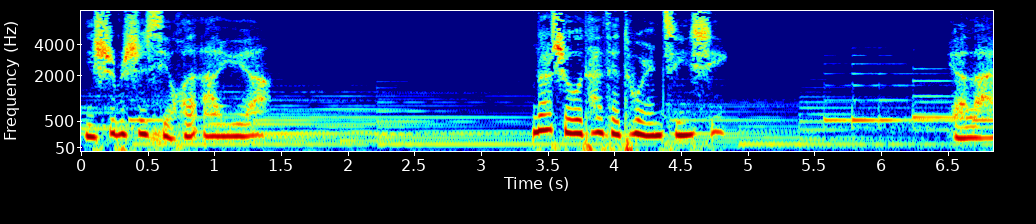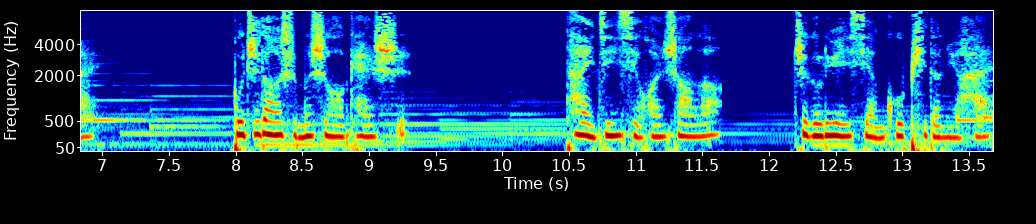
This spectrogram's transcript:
你是不是喜欢阿玉啊？”那时候他才突然惊醒，原来，不知道什么时候开始，他已经喜欢上了这个略显孤僻的女孩。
